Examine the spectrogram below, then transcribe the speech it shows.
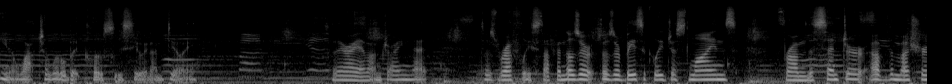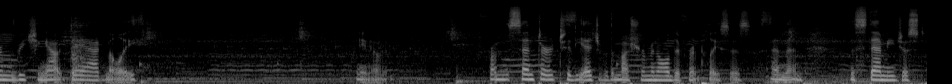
you know, watch a little bit closely, see what I'm doing. So there I am. I'm drawing that, those ruffly stuff, and those are those are basically just lines from the center of the mushroom reaching out diagonally. You know, from the center to the edge of the mushroom in all different places. And then the stem, you just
